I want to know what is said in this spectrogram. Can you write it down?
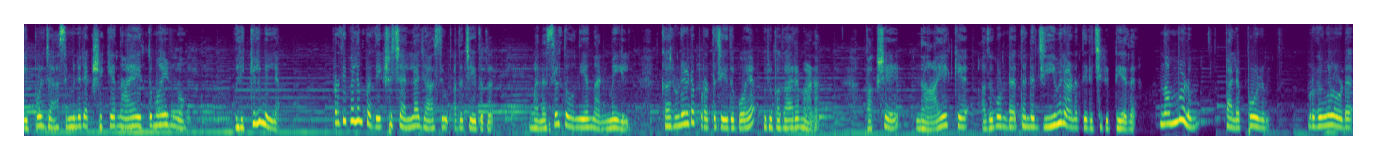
ഇപ്പോൾ ജാസിമിന്റെ രക്ഷയ്ക്ക് നായ എത്തുമായിരുന്നോ? ഒരിക്കലുമില്ല. പ്രതിഫലം പ്രതീക്ഷിച്ചല്ല ജാസിം അത് ചെയ്തത്. മനസ്സിൽ തോന്നിയ നന്മയിൽ കരുണയുടെ പുറത്ത് ചെയ്തു പോയ ഒരു ഉപകാരമാണ്. പക്ഷേ നായയ്ക്ക് അതുകൊണ്ട് തന്റെ ജീവനാണ് തിരിച്ചു കിട്ടിയത്. നമ്മളും പലപ്പോഴും മൃഗങ്ങളോട്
